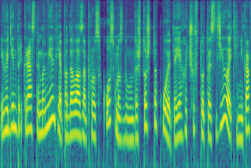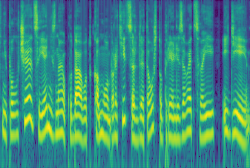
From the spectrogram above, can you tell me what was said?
и в один прекрасный момент я подала запрос в космос, думаю, да что ж такое-то, я хочу что-то сделать, и никак не получается, я не знаю, куда вот кому обратиться для того, чтобы реализовать свои идеи.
